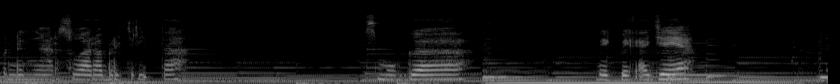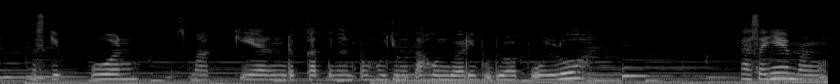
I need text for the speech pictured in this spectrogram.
pendengar suara bercerita? Semoga baik-baik aja ya. Meskipun semakin dekat dengan penghujung tahun 2020, rasanya emang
